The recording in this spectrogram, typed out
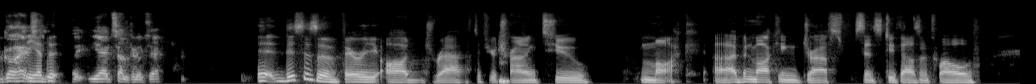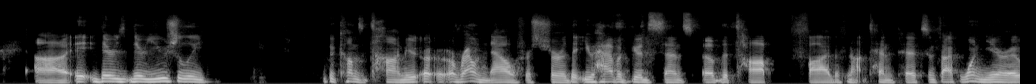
Go ahead. Yeah, the, you had something to say. This is a very odd draft if you're trying to mock. Uh, I've been mocking drafts since 2012. Uh, it, there's there usually becomes a time around now for sure that you have a good sense of the top five, if not 10 picks. In fact, one year it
